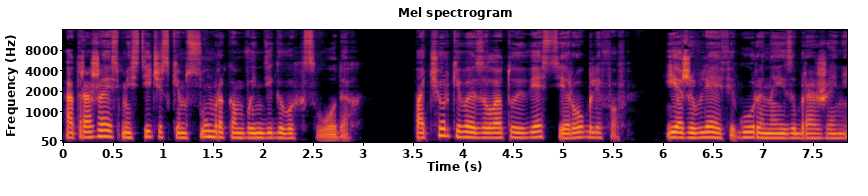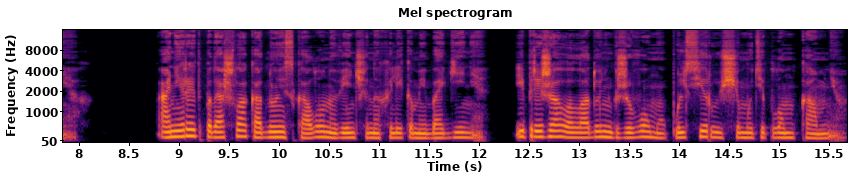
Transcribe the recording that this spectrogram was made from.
отражаясь мистическим сумраком в индиговых сводах, подчеркивая золотую вязь иероглифов и оживляя фигуры на изображениях. Аниред подошла к одной из колонн, увенчанных ликами богини, и прижала ладонь к живому, пульсирующему теплом камню.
